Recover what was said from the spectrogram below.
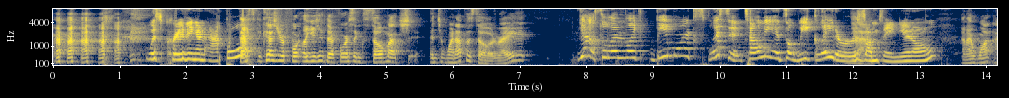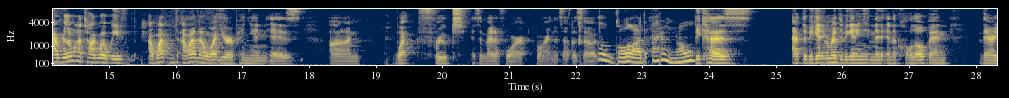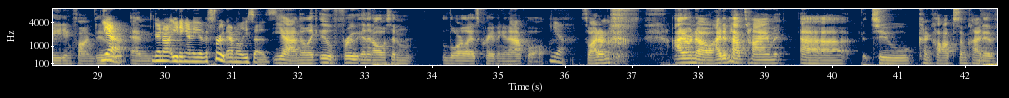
was craving an apple. That's because you're for like you said they're forcing so much into one episode, right? yeah, so then like be more explicit. Tell me it's a week later or Yeah. something, you know? And I want I really want to talk about you I want I want to know what your opinion is on what fruit is a metaphor for in this episode. Oh god, I don't know. Because at the beginning remember at the beginning in the in the cold open they're eating fondue Yeah. and You're not eating any of the fruit, Emily says. yeah, and they're like, ew, fruit and then all of a sudden Lorelai's craving an apple. Yeah. So I don't I don't know. I didn't have time uh, to concoct some kind of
